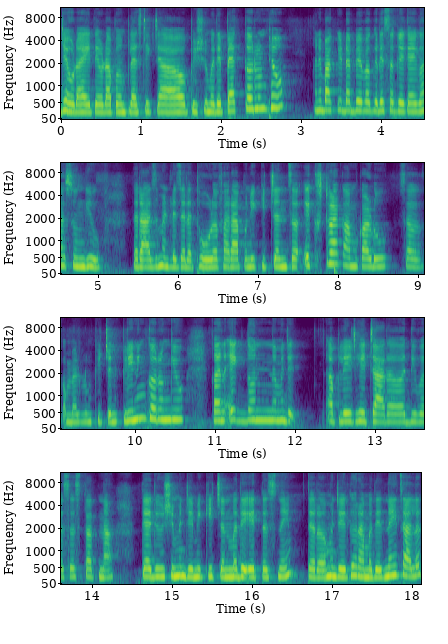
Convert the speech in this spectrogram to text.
जेवढा आहे तेवढा आपण प्लॅस्टिकच्या पिशवीमध्ये पॅक करून ठेवू आणि बाकी डबे वगैरे सगळे काही घासून घेऊ. तर आज म्हटले चला थोडंफार आपण किचनचं एक्स्ट्रा काम काढू. सगळं किचन क्लिनिंग करून घेऊ. कारण एक दोन म्हणजे आपले हे चार दिवस असतात ना त्या दिवशी म्हणजे मी किचनमध्ये येतच नाही. तर म्हणजे घरामध्ये नाही चालत.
